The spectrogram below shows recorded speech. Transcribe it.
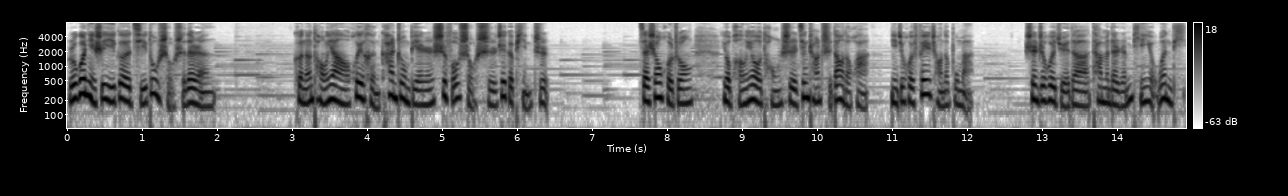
如果你是一个极度守时的人，可能同样会很看重别人是否守时这个品质。在生活中，有朋友、同事经常迟到的话，你就会非常的不满。甚至会觉得他们的人品有问题，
